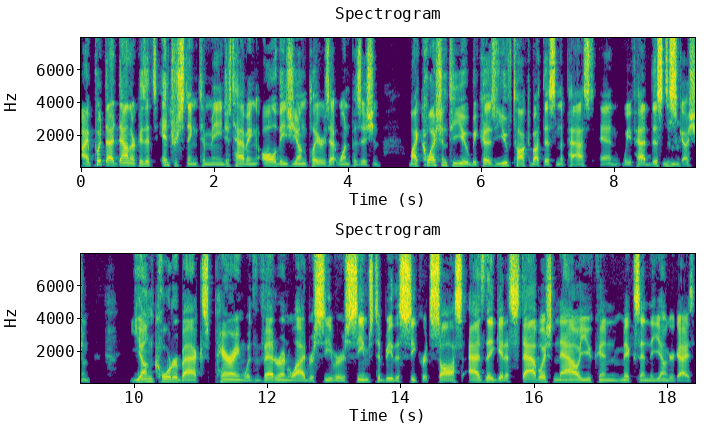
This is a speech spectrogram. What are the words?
I put that down there because it's interesting to me just having all these young players at one position. My question to you, because you've talked about this in the past and we've had this mm-hmm. discussion young quarterbacks pairing with veteran wide receivers seems to be the secret sauce. As they get established, now you can mix in the younger guys.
